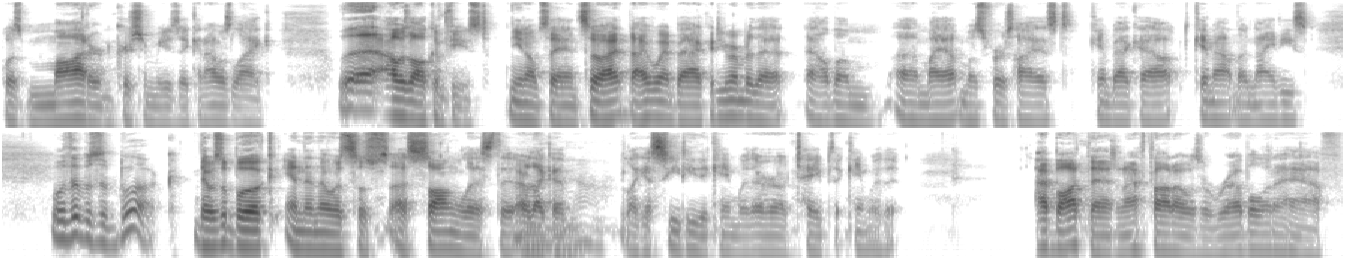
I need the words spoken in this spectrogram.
was modern Christian music, and I was like, I was all confused. You know what I'm saying? So I, I went back. Do you remember that album, uh, My Utmost for His Highest, came back out, came out in the '90s. Well, there was a book. There was a book, and then there was a, a song list that, or Oh, like a know. like a CD that came with it, or a tape that came with it. I bought that, and I thought I was a rebel and a half.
